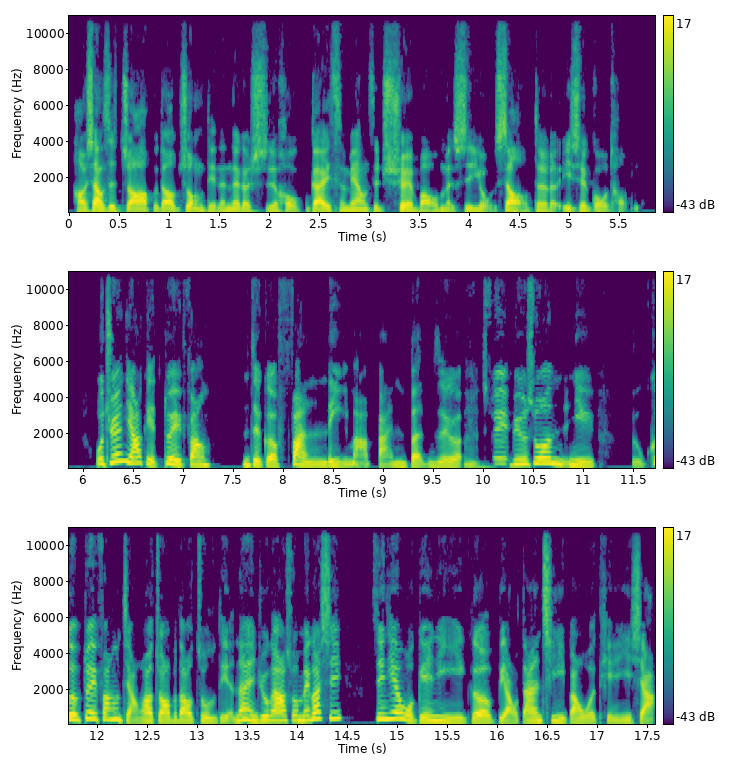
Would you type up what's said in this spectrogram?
好像是抓不到重点的那个时候，该怎么样子确保我们是有效的一些沟通？我觉得你要给对方这个范例嘛，版本这个，嗯、所以比如说你跟对方讲话抓不到重点，那你就跟他说没关系。今天我给你一个表单，请你帮我填一下。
